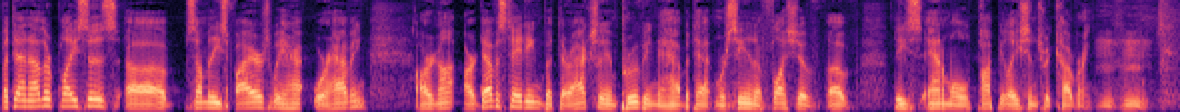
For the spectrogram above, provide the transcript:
but then other places, uh, some of these fires we ha- we're having are not are devastating, but they're actually improving the habitat, and we're seeing a flush of, of these animal populations recovering. Mm-hmm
